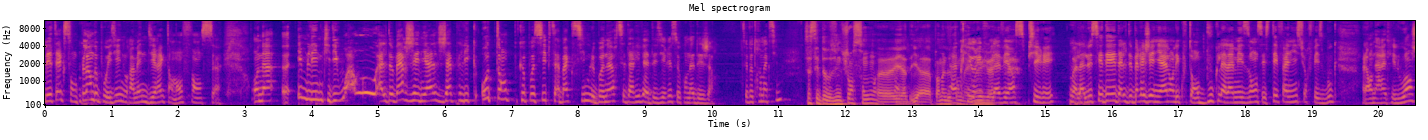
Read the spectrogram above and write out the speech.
Les textes sont pleins de poésie, ils nous ramènent direct en enfance. On a euh, Emeline qui dit Waouh, Aldebert, génial, j'applique autant que possible sa maxime. Le bonheur, c'est d'arriver à désirer ce qu'on a déjà. C'est votre maxime? Ça, c'était dans une chanson, euh, il y a- y, a pas mal de A temps. mais priori, vous l'avez inspiré. Voilà, le CD d'Aldebert est génial. On l'écoute en boucle à la maison. C'est Stéphanie sur Facebook. Voilà, on arrête les louanges.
